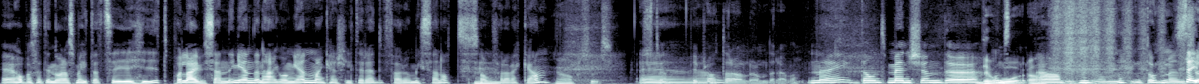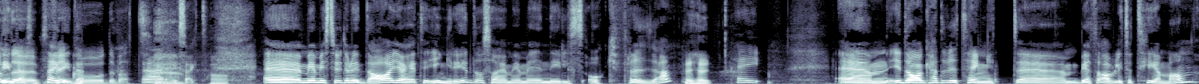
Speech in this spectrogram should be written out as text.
Eh, hoppas att det är några som har hittat sig hit på livesändningen den här gången. Man kanske är lite rädd för att missa något som Mm. förra veckan. Ja, precis. Vi Eh, pratar aldrig om det där va? Nej, don't mention the... The war, ja. Säg det inte säg det inte. vegodebatt. Ja, exakt. Ja. Eh, med mig i studion idag, jag heter Ingrid och så har jag med mig Nils och Freja. Hej hej. Hej. Ehm, idag hade vi tänkt eh, beta av lite teman.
